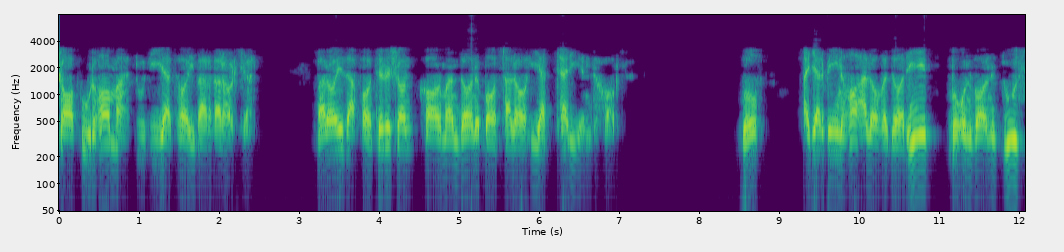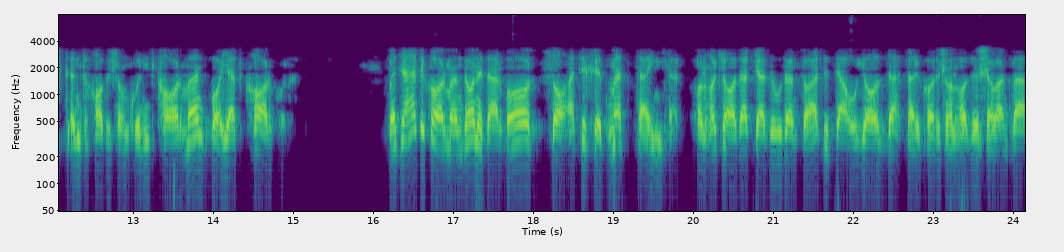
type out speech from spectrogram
شاپورها محدودیت هایی برقرار کرد. برای دفاترشان کارمندان با صلاحیت تری انتخاب کرد گفت اگر به اینها علاقه دارید به عنوان دوست انتخابشان کنید. کارمند باید کار کند. و جهت کارمندان دربار ساعت خدمت تعیین کرد. آنها که عادت کرده بودند ساعت ده و یازده سر کارشان حاضر شوند و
